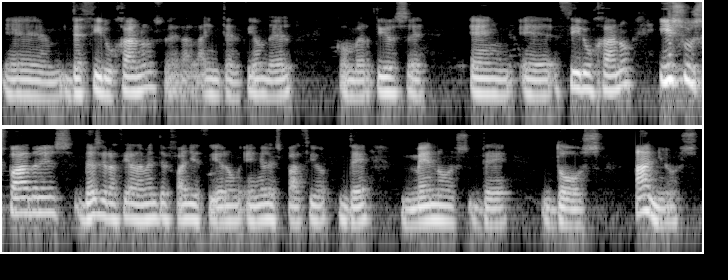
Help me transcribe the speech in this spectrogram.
de cirujanos, era la intención de él convertirse en eh, cirujano y sus padres desgraciadamente fallecieron en el espacio de menos de dos años.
